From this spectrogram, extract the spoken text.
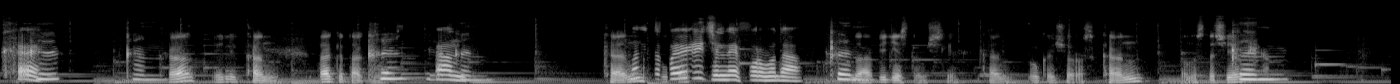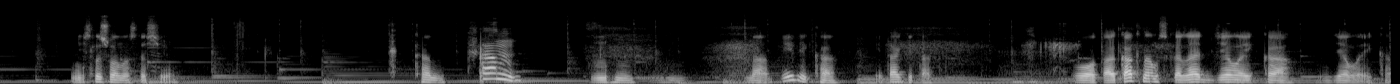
К. Кан. К или кан. Так и так. Кан. Кан. Кан. Ну, это поверительная форма, да. Кан. Да, в единственном числе. Кан. Ну-ка еще раз. Кан. Анастасия. Кан. Не слышу Анастасию. Кан. Кан. Мгм. Да, или К. И так, и так. Вот. А как нам сказать делай К? Делай К.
